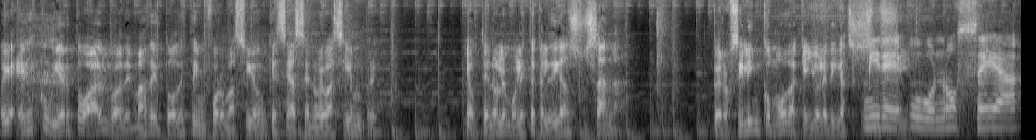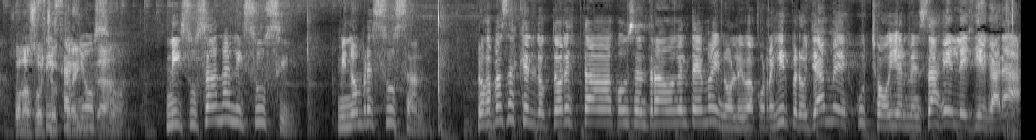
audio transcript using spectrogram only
Oye, he descubierto algo, además de toda esta información que se hace nueva siempre. Que a usted no le molesta que le digan Susana. Pero sí le incomoda que yo le diga Susi. Mire, Hugo, no sea Son las 8.30. Ni Susana ni Susi. Mi nombre es Susan. Lo que pasa es que el doctor está concentrado en el tema y no lo iba a corregir, pero ya me escuchó y el mensaje le llegará.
